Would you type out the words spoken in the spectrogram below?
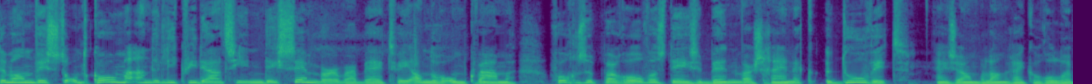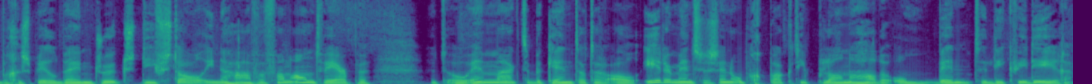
De man wist te ontkomen aan de liquidatie in december, waarbij twee anderen omkwamen. Volgens het parool was deze Ben waarschijnlijk het doelwit. Hij zou een belangrijke rol hebben gespeeld bij een drugsdiefstal in de haven van Antwerpen. Het OM maakte bekend dat er al eerder mensen zijn opgepakt die plannen hadden om Ben te liquideren.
